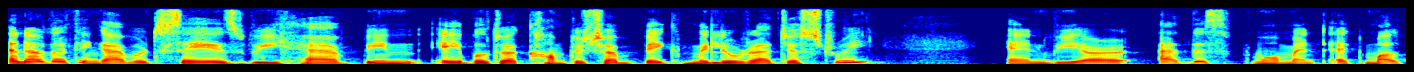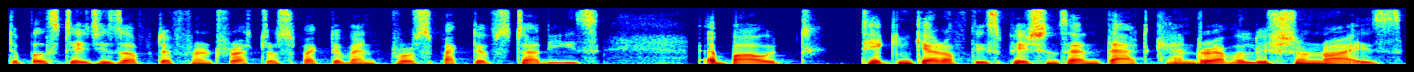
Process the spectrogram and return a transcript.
Another thing I would say is we have been able to accomplish a big MILU registry. And we are at this moment at multiple stages of different retrospective and prospective studies about taking care of these patients, and that can revolutionize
